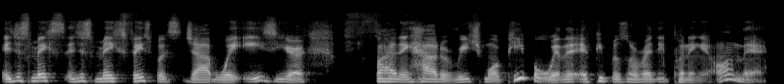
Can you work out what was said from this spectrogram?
It just makes it just makes Facebook's job way easier finding how to reach more people with it if people's already putting it on there.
